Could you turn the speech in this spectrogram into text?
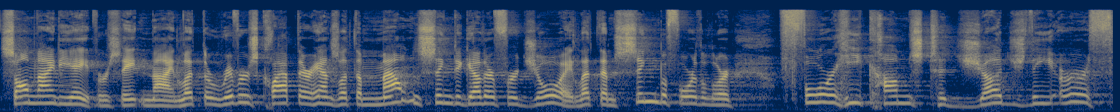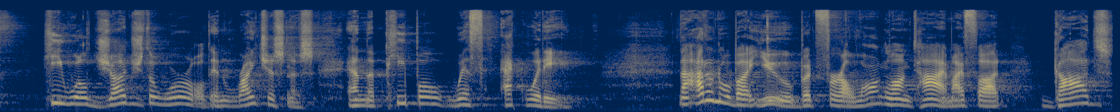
Psalm 98, verse 8 and 9 Let the rivers clap their hands, let the mountains sing together for joy, let them sing before the Lord, for he comes to judge the earth. He will judge the world in righteousness and the people with equity. Now, I don't know about you, but for a long, long time, I thought God's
